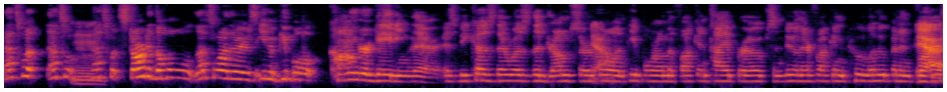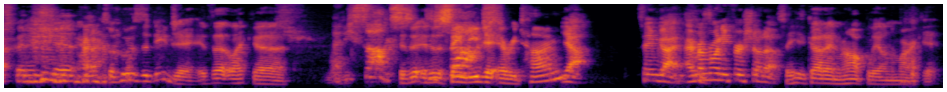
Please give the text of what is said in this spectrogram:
that's what that's what Mm. that's what started the whole. That's why there's even people congregating there is because there was the drum circle and people were on the fucking tight ropes and doing their fucking hula hooping and fire Yeah. spinning shit. So who's the DJ? Is that like a? And he sucks. Is it is it He the same. DJ every time? Yeah, same guy. I remember when he first showed up. So he's got a monopoly on the market.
